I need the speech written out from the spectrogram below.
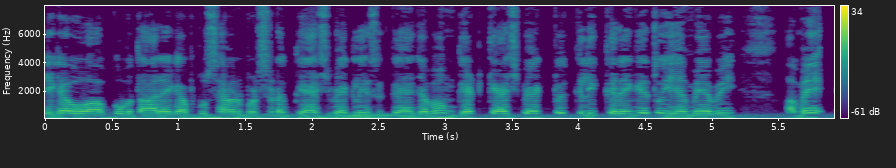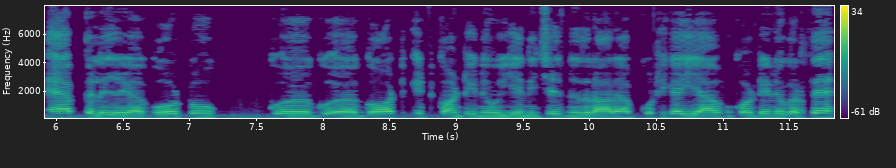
ठीक है, वो आपको बता रहा है कि आपको सेवन परसेंट आप कैश बैक ले सकते हैं। जब हम गेट कैश बैक पे क्लिक करेंगे तो ये हमें अभी, हमें ऐप पे ले जाएगा। Go to got it continue ये नीचे नज़र आ रहा है आपको, ठीक है? ये आप कंटिन्यू करते हैं,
